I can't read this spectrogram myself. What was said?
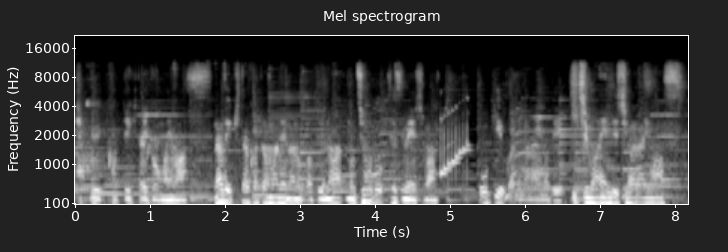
切符買っていきたいと思います。なぜ北方までなのかというのは後ほど説明します。大きいお金がないので1万円で支払います。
